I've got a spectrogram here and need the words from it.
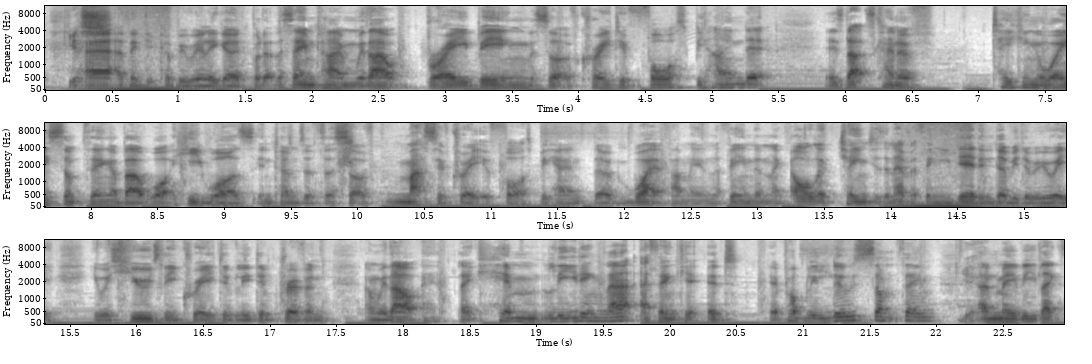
Yes. uh, I think it could be really good. But at the same time, without Bray being the sort of creative force behind it, is that's kind of taking away something about what he was in terms of the sort of massive creative force behind the Wyatt family and the Fiend and like all the changes and everything he did in WWE. He was hugely creatively driven, and without like him leading that, I think it it it probably lose something Yeah. and maybe like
